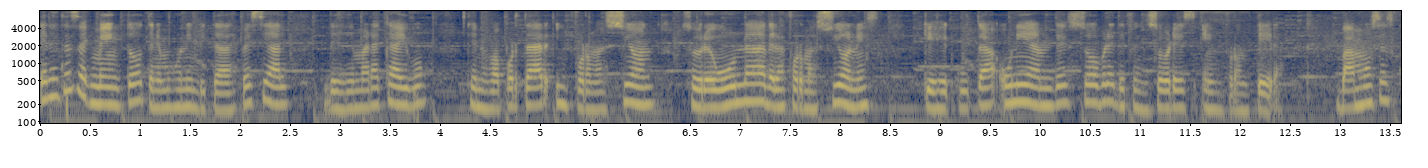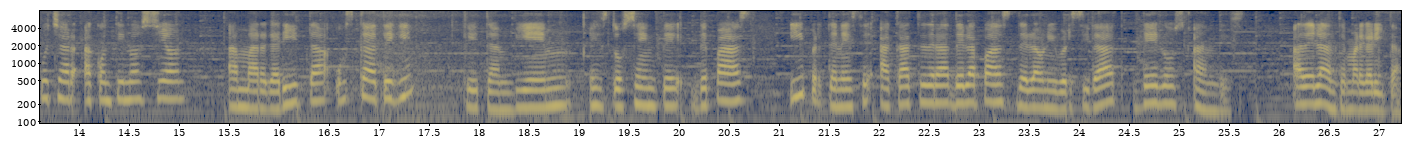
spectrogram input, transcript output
En este segmento tenemos una invitada especial desde Maracaibo que nos va a aportar información sobre una de las formaciones que ejecuta Uniandes sobre defensores en frontera. Vamos a escuchar a continuación a Margarita Uzcategui, que también es docente de paz y pertenece a Cátedra de la Paz de la Universidad de los Andes. Adelante, Margarita.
